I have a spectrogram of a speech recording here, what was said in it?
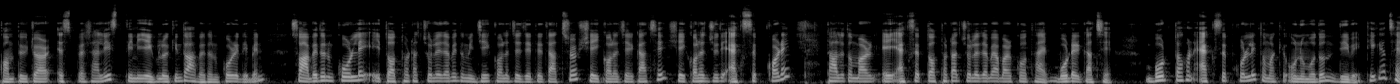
কম্পিউটার স্পেশালিস্ট তিনি এগুলো কিন্তু আবেদন করে দেবেন। সো আবেদন করলে এই তথ্যটা চলে যাবে। তুমি যে কলেজে যেতে চাচ্ছ, সেই কলেজের কাছে, সেই কলেজ যদি অ্যাকসেপ্ট করে, তাহলে তোমার এই অ্যাকসেপ্ট তথ্যটা চলে যাবে আবার কোথায়? বোর্ডের কাছে। বোর্ড তখন অ্যাকসেপ্ট করলে তোমাকে অনুমোদন দিবে, ঠিক আছে?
